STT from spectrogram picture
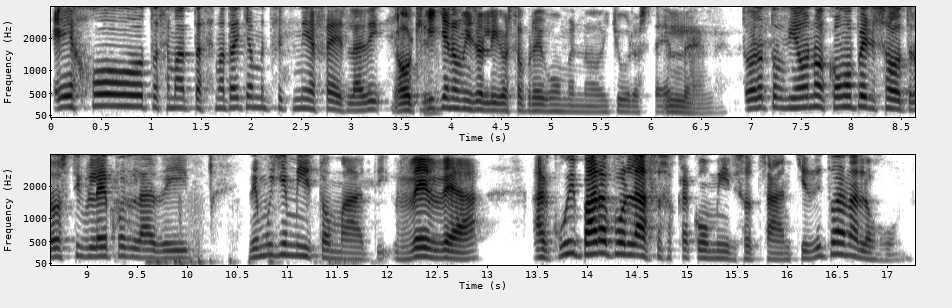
Έχω το θεμα, τα θεματάκια με τη φετινή ΕΦΕΣ. Δηλαδή okay. βγήκε νομίζω λίγο στο προηγούμενο Eurostep. Ναι, ναι. Τώρα το βιώνω ακόμα περισσότερο. Στη βλέπω δηλαδή δεν μου γεμίζει το μάτι. Βέβαια, ακούει πάρα πολλά αυτός ο κακομίρι ο Τσάν και δεν το αναλογούν.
